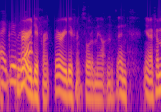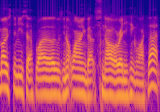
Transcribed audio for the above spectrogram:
I agree with very that. different, very different sort of mountains. And you know, for most of New South Wales, you're not worrying about snow or anything like that.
